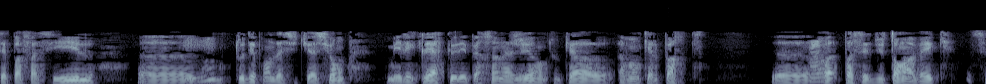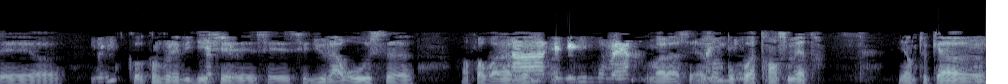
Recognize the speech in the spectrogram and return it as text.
c'est pas facile, euh, Mhm. tout dépend de la situation, mais il est clair que les personnes âgées, en tout cas euh, avant qu'elles partent, Mhm. pa- passer du temps avec, c'est Oui. co- comme vous l'avez dit, c'est du Larousse, euh, enfin voilà, Ah, c'est des livres ouverts. voilà, elles ont beaucoup à transmettre. Et en tout cas, euh,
